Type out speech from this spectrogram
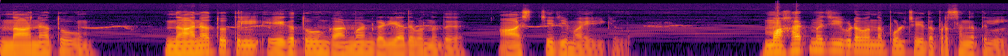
നാനാത്വവും നാനാത്വത്തിൽ ഏകത്വവും കാണുവാൻ കഴിയാതെ വന്നത് ആശ്ചര്യമായിരിക്കുന്നു. മഹാത്മജി ഇവിടെ വന്നപ്പോൾ ചെയ്ത പ്രസംഗത്തിൽ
